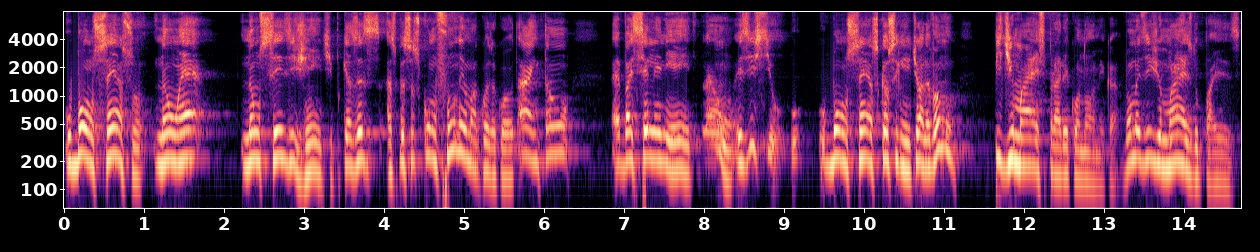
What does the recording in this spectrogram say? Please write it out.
O bom senso não é não ser exigente, porque às vezes as pessoas confundem uma coisa com a outra. Ah, então é, vai ser leniente. Não, existe o, o, o bom senso, que é o seguinte: olha, vamos pedir mais para a área econômica, vamos exigir mais do país,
